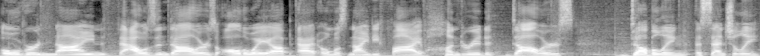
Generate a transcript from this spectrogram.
over $9,000, all the way up at almost $9,500 doubling essentially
